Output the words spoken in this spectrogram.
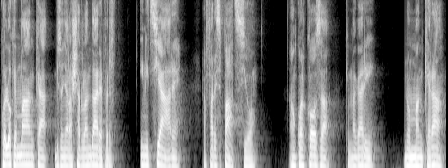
quello che manca bisogna lasciarlo andare per iniziare a fare spazio a un qualcosa che magari non mancherà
